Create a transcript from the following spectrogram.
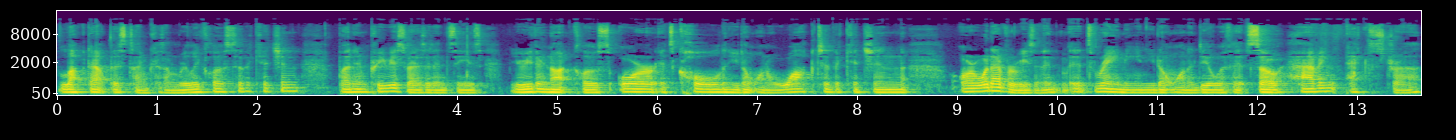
lucked out this time because I'm really close to the kitchen, but in previous residencies, you're either not close or it's cold and you don't want to walk to the kitchen or whatever reason. It, it's raining and you don't want to deal with it. So having extra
